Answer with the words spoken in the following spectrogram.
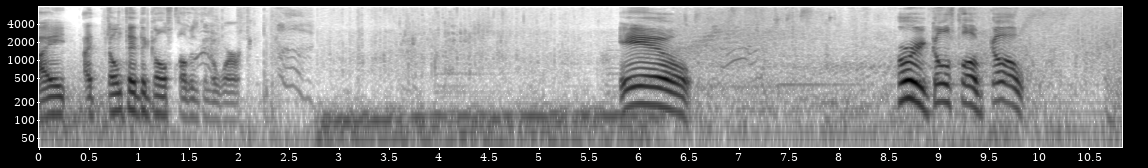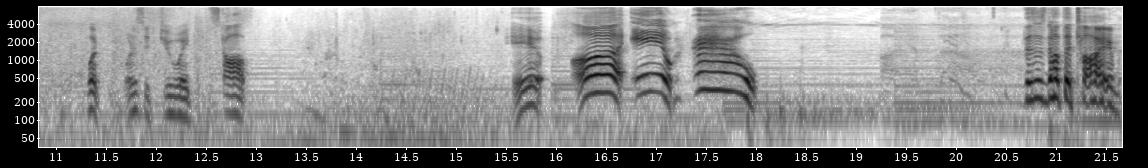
I I don't think the golf club is gonna work. Ew. Hurry, golf club, go. What? What is it doing? Stop. Ew. Oh, ew. Ow. This is not the time.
